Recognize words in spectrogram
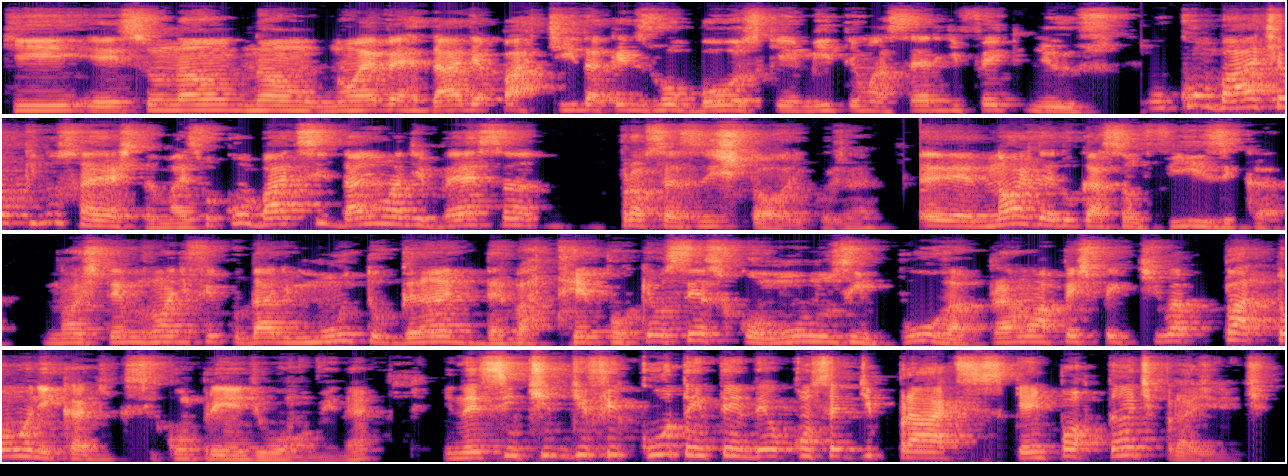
que isso não, não, não é verdade a partir daqueles robôs que emitem uma série de fake news. O combate é o que nos resta, mas o combate se dá em uma diversa processos históricos. Né? É, nós da educação física, nós temos uma dificuldade muito grande de debater, porque o senso comum nos empurra para uma perspectiva platônica de que se compreende o homem. Né? E nesse sentido dificulta entender o conceito de praxis, que é importante para a gente.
